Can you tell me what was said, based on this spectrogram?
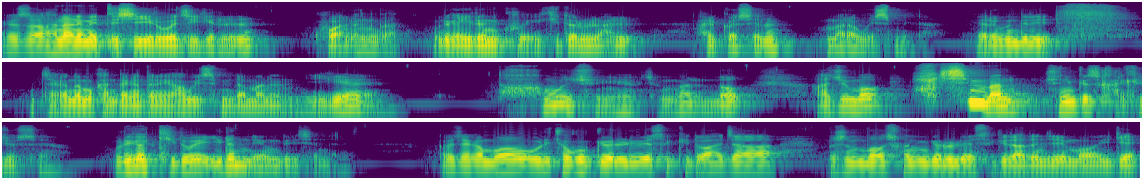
그래서 하나님의 뜻이 이루어지기를 구하는 것, 우리가 이런 기도를 할, 할 것을 말하고 있습니다. 여러분들이 제가 너무 간단간단하게 하고 있습니다만은 이게 너무 중요해요. 정말 너 아주 뭐 핵심만 주님께서 가르쳐 줬어요. 우리가 기도에 이런 내용들이 있었나요? 그 제가 뭐 우리 조국 교회를 위해서 기도하자 무슨 뭐 선교를 위해서 기도하든지 뭐 이게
